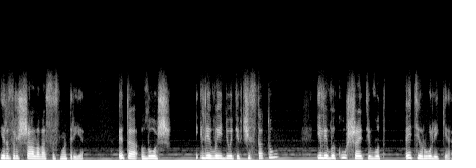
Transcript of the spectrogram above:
и разрушало вас изнутри. Это ложь. Или вы идете в чистоту, или вы кушаете вот эти ролики,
